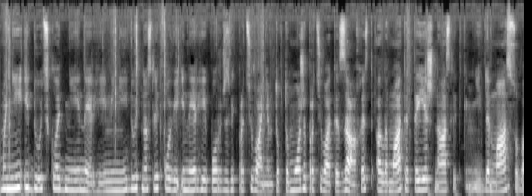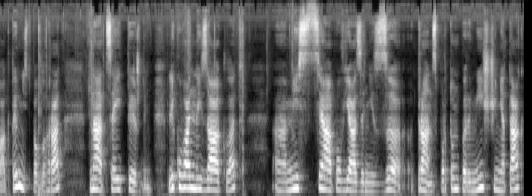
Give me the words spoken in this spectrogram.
Мені йдуть складні енергії, мені йдуть наслідкові енергії поруч з відпрацюванням. Тобто може працювати захист, але мати теж наслідки. Мені йде масова активність Павлоград на цей тиждень. Лікувальний заклад, е, місця пов'язані з транспортом, переміщення, так,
